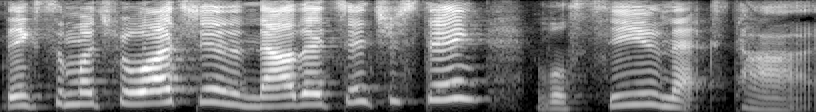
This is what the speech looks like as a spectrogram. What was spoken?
Thanks so much for watching. And now that's interesting, we'll see you next time.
